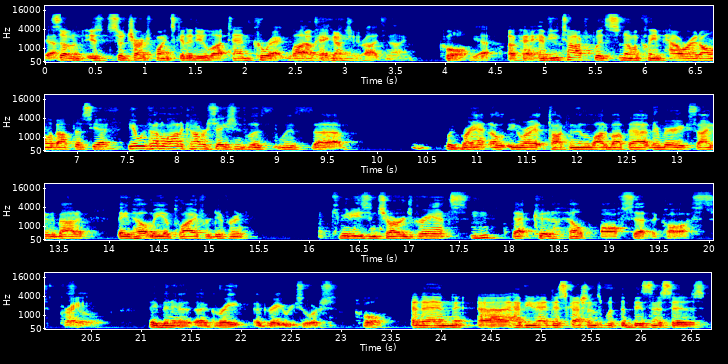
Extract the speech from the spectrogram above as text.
Yeah. so is, so ChargePoint's gonna do lot ten? correct. Lot Okay, 10 and gotcha. Garage nine, Cool. yeah. Okay, have you talked with Sonoma Clean Power at all about this yet? Yeah, we've had a lot of conversations with, with, uh, with Brant, uh, you're right, talked to them a lot about that. They're very excited about it. They've helped me apply for different communities in charge grants Mhm. that could help offset the costs. Great. So They've been a, a great, a great resource. Cool. And then, uh, have you had discussions with the businesses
